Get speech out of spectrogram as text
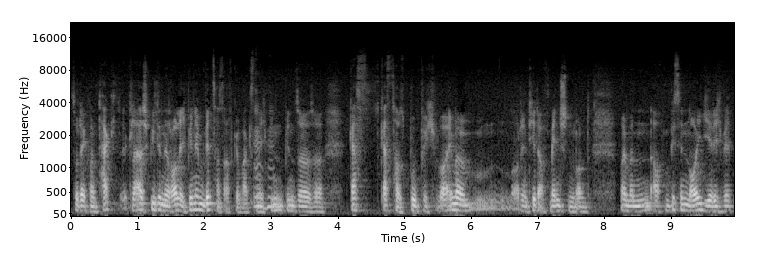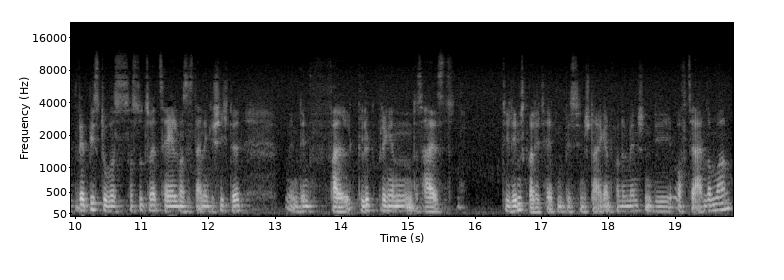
so der Kontakt, klar, es spielte eine Rolle. Ich bin im Wirtshaus aufgewachsen, mhm. ich bin, bin so, so Gast, Gasthausbub, ich war immer orientiert auf Menschen und weil man auch ein bisschen neugierig wird. Wer bist du? Was hast du zu erzählen? Was ist deine Geschichte? In dem Fall Glück bringen, das heißt, die Lebensqualität ein bisschen steigern von den Menschen, die oft sehr einsam waren.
